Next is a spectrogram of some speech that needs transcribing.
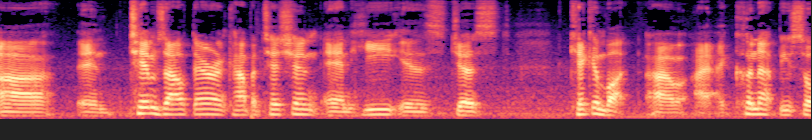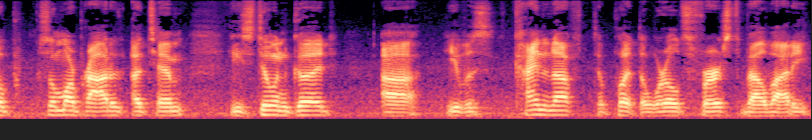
Uh, and Tim's out there in competition, and he is just kicking butt. Uh, I, I, could not be so so more proud of, of Tim. He's doing good. Uh, he was kind enough to put the world's first valve body,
